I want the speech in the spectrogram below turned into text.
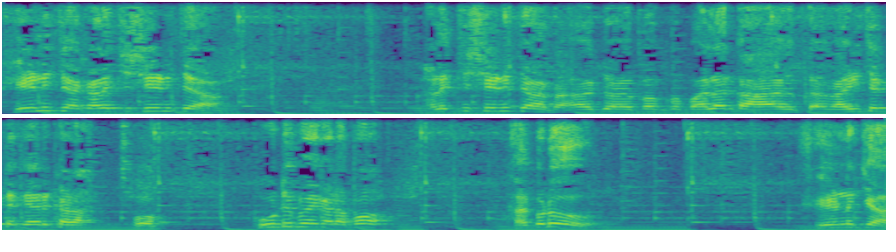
ക്ഷീണിച്ചാ കളിച്ച് ക്ഷീണിച്ചാ കളിച്ച് ക്ഷീണിച്ചാ വല്ല കഴിച്ചിട്ട് കയറിക്കട പോ കൂട്ടി പോയി കട പോ ഹക്കടു ക്ഷീണിച്ചാ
